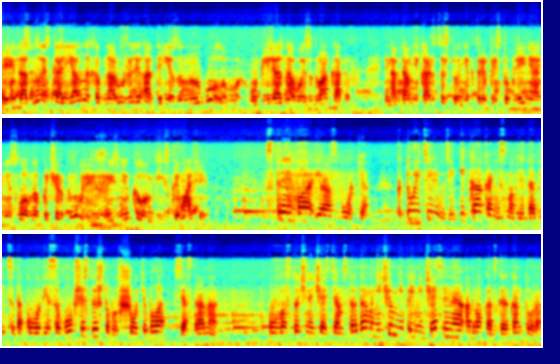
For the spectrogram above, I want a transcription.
Перед одной из кальянных обнаружили отрезанную голову. Убили одного из адвокатов. Иногда мне кажется, что некоторые преступления они словно почерпнули из жизни колумбийской мафии. Стрельба и разборки – кто эти люди и как они смогли добиться такого веса в обществе, чтобы в шоке была вся страна. В восточной части Амстердама ничем не примечательная адвокатская контора.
